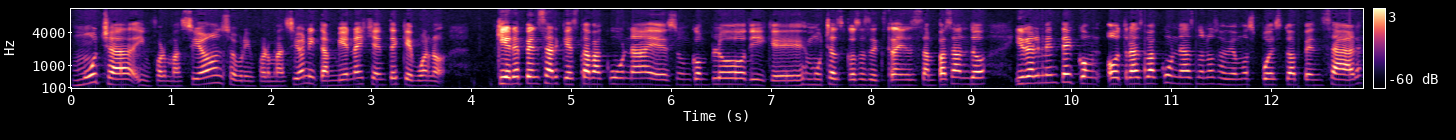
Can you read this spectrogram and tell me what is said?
mucha información sobre información y también hay gente que, bueno, quiere pensar que esta vacuna es un complot y que muchas cosas extrañas están pasando y realmente con otras vacunas no nos habíamos puesto a pensar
